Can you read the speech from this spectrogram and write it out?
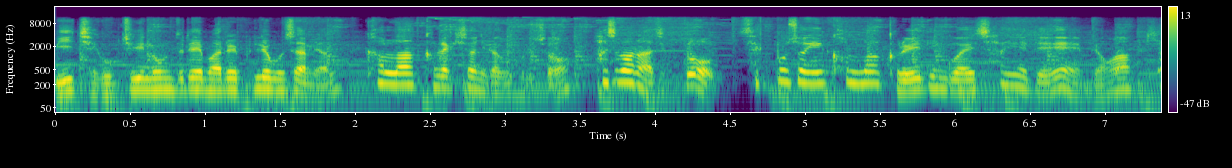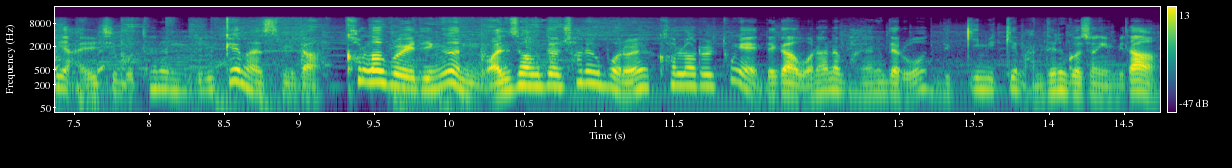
미 제국주의 놈들의 말을 빌려보자면 color correction이라고 부르죠. 하지만 아직도 색보정인 color grading과의 차이에 대해 명확히 알지 못하는 분들이 꽤 많습니다. color grading은 완성된 촬영본을 컬러를 통해 내가 원하는 방향대로 느낌있게 만드는 과정입니다.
